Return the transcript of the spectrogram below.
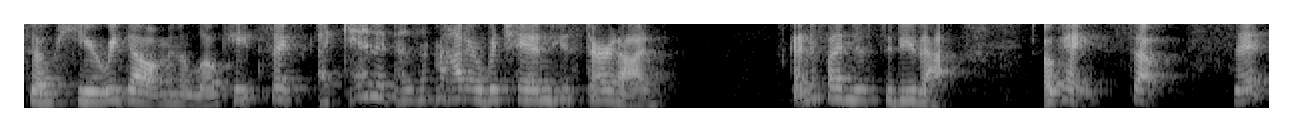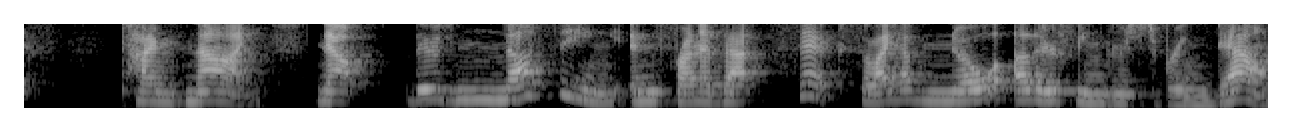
So here we go. I'm gonna locate six. Again, it doesn't matter which hand you start on. It's kind of fun just to do that. Okay, so six times nine. Now, there's nothing in front of that six, so I have no other fingers to bring down.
